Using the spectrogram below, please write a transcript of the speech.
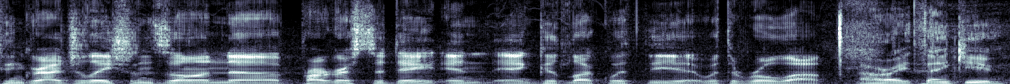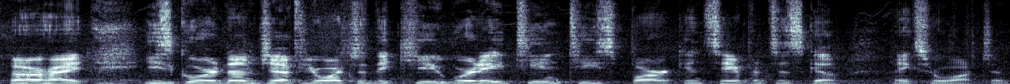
congratulations on uh, progress to date, and, and good luck with the uh, with the rollout. All right, thank you. All right, he's Gordon. I'm Jeff. You're watching the Cube. We're at AT&T Spark in San Francisco. Thanks for watching.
